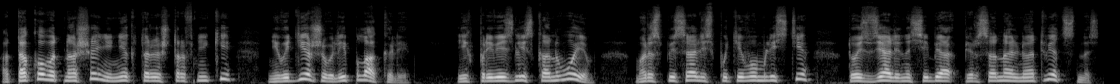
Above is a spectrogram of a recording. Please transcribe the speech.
От такого отношения некоторые штрафники не выдерживали и плакали. Их привезли с конвоем, мы расписались в путевом листе, то есть взяли на себя персональную ответственность,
